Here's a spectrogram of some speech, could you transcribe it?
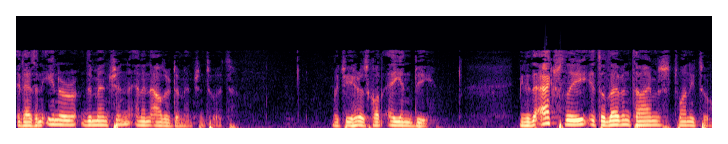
It has an inner dimension and an outer dimension to it, which here is called A and B. Meaning that actually it's 11 times 22.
